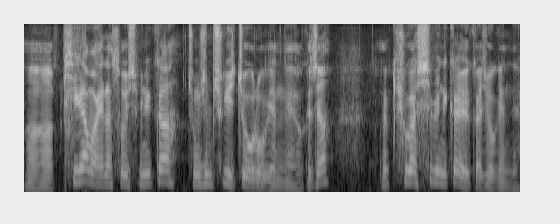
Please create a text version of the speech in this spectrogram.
어, P가 마이너스 50이니까 중심축이 이쪽으로 오겠네요. 그죠? Q가 10이니까 여기까지 오겠네.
